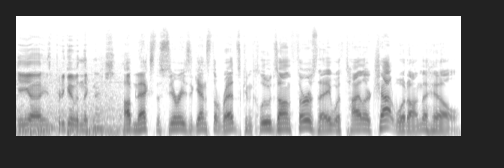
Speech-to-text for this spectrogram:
he uh, he's pretty good with nicknames. Up next, the series against the Reds concludes on Thursday with Tyler Chatwood on the hill.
